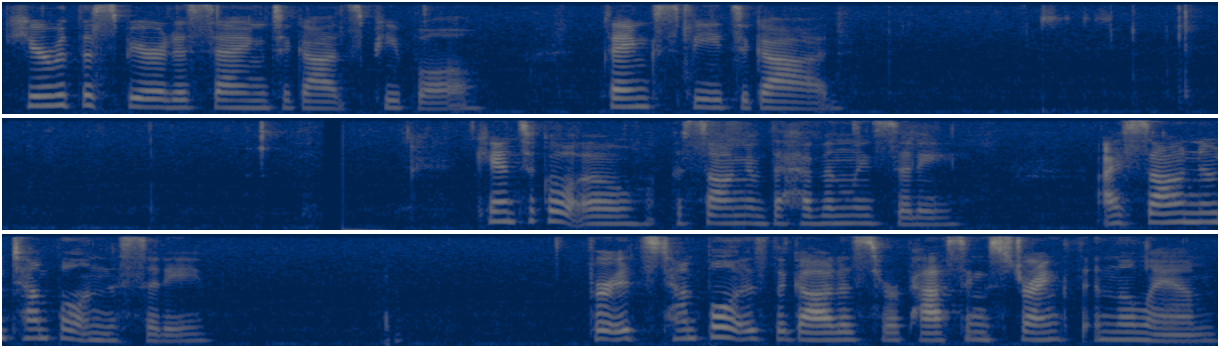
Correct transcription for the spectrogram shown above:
Hear what the Spirit is saying to God's people. Thanks be to God. Canticle O, a song of the heavenly city. I saw no temple in the city for its temple is the goddess surpassing strength in the Lamb.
